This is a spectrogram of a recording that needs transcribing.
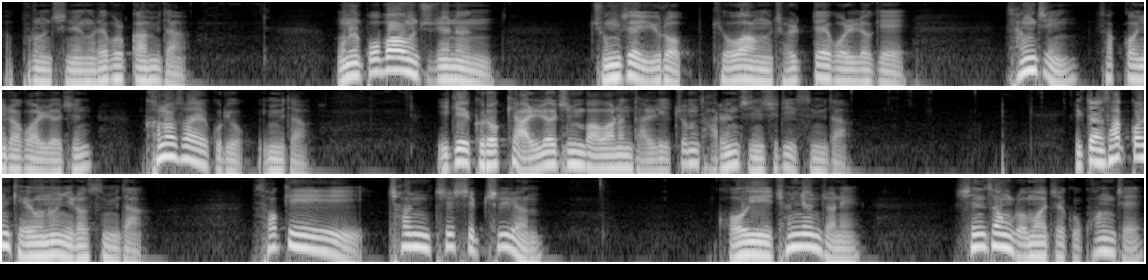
앞으로는 진행을 해볼까 합니다. 오늘 뽑아온 주제는 중세 유럽 교황 절대 권력의 상징 사건이라고 알려진 카너사의 굴욕입니다. 이게 그렇게 알려진 바와는 달리 좀 다른 진실이 있습니다. 일단 사건 개요는 이렇습니다. 서기 1077년 거의 천년 전에 신성 로마 제국 황제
